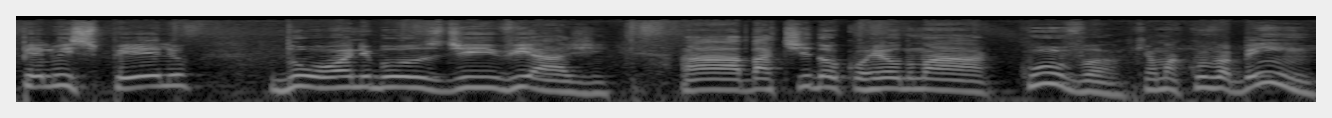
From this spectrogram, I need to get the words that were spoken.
pelo espelho do ônibus de viagem. A batida ocorreu numa curva, que é uma curva bem,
